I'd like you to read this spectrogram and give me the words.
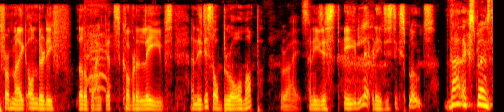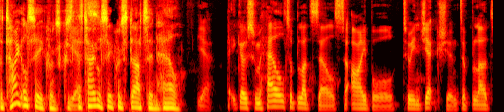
from like underneath little blankets covered in leaves, and they just all blow him up. Right. And he just he literally just explodes. That explains the title sequence because Yes. the title sequence starts in hell. Yeah. It goes from hell to blood cells to eyeball to injection to blood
